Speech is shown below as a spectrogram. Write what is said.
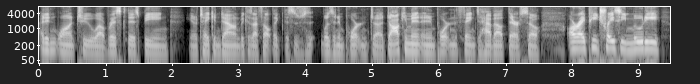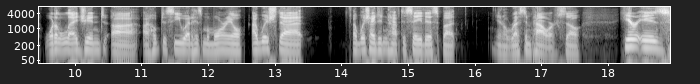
I didn't want to uh, risk this being you know taken down because I felt like this was, was an important uh, document, an important thing to have out there. So, R.I.P. Tracy Moody, what a legend! Uh, I hope to see you at his memorial. I wish that I wish I didn't have to say this, but you know, rest in power. So, here is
